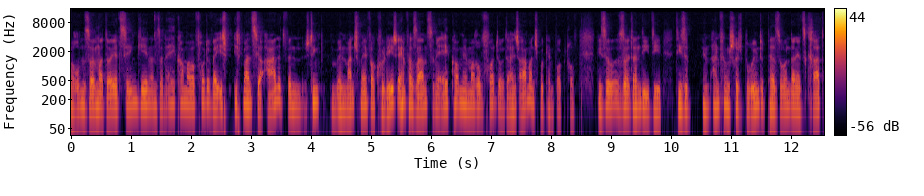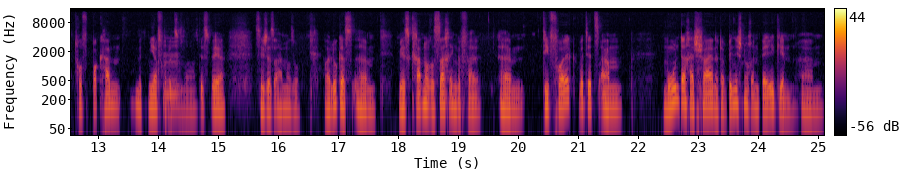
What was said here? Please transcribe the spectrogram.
warum soll man da jetzt hingehen und sagen, ey, komm mal ein Foto, weil ich, ich meine es ja auch nicht, wenn, stinkt, wenn manchmal einfach Kollegen einfach sagen zu mir, ey, komm, wir machen ein Foto, da habe ich auch manchmal keinen Bock drauf. Wieso soll dann die, die, diese, in Anführungsstrichen, berühmte Person dann jetzt gerade drauf Bock haben, mit mir ein Foto mhm. zu machen? Das wäre, sehe ich das einmal so. Aber Lukas, ähm, mir ist gerade noch eine Sache eingefallen. Ähm, die Folge wird jetzt am Montag erscheinen, da bin ich noch in Belgien. Ähm,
